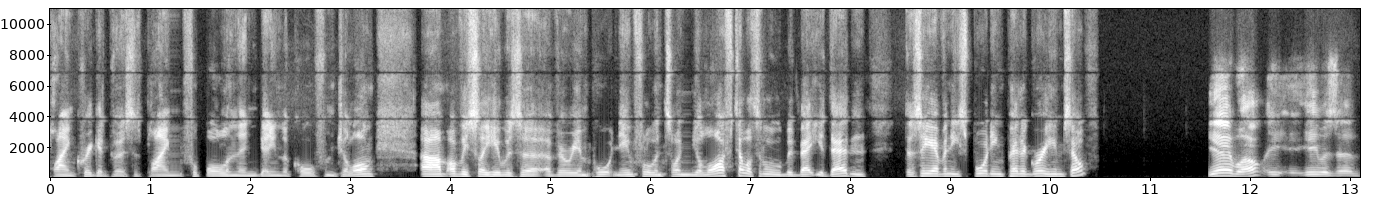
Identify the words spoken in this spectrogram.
playing cricket versus playing football, and then getting the call from Geelong. Um, obviously, he was a, a, very important influence on your life. Tell us a little bit about your dad, and does he have any sporting pedigree himself? Yeah, well, he, he was a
